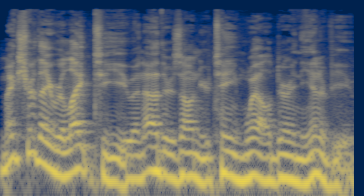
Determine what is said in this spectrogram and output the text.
Make sure they relate to you and others on your team well during the interview.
